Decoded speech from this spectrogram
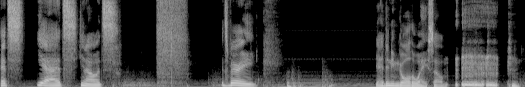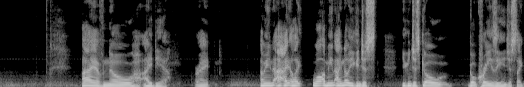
It's yeah, it's you know, it's it's very yeah, it didn't even go all the way, so I have no idea, right? I mean, I, I like well, I mean, I know you can just you can just go go crazy and just like,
